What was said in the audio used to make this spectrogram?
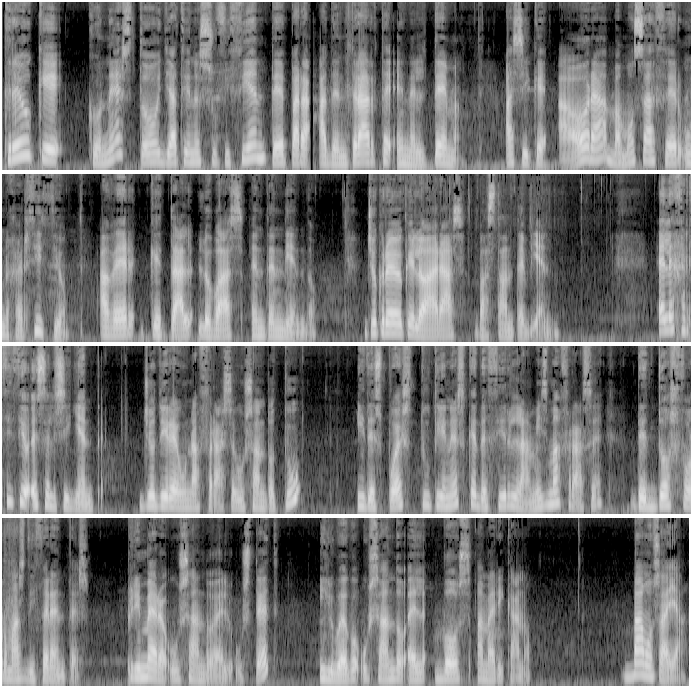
creo que con esto ya tienes suficiente para adentrarte en el tema. Así que ahora vamos a hacer un ejercicio, a ver qué tal lo vas entendiendo. Yo creo que lo harás bastante bien. El ejercicio es el siguiente. Yo diré una frase usando tú y después tú tienes que decir la misma frase de dos formas diferentes. Primero usando el usted y luego usando el vos americano. Vamos allá.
